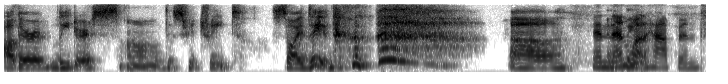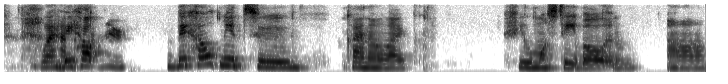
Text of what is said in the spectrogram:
other leaders of uh, this retreat. So I did. uh, and then and they, what happened? What happened they, hel- there? they helped me to kind of like feel more stable and uh,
